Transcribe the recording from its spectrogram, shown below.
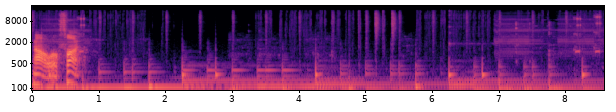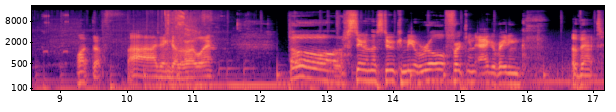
Oh, well, fuck. What the Ah, I didn't go the right way. Oh, steering this dude can be a real freaking aggravating event.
